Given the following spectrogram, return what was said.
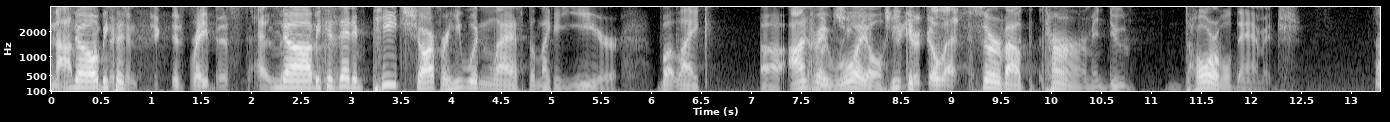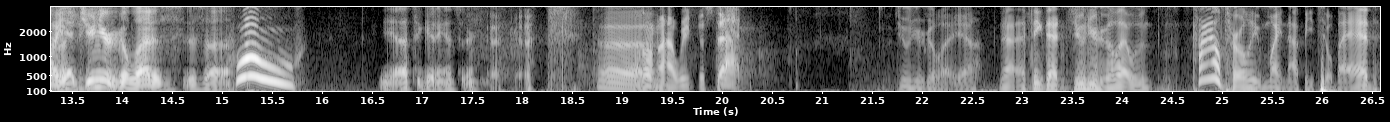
not No, because- the convicted rapist as No, because they'd impeach Sharper. He wouldn't last but like a year. But like uh, Andre Royal, he could serve out the term and do horrible damage. Oh yeah, Junior shoot. Galette is is a. Woo! Yeah, that's a good answer. I don't know how we missed that. Junior Galette, yeah. That, I think that Junior Galette was Kyle Turley might not be so bad.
